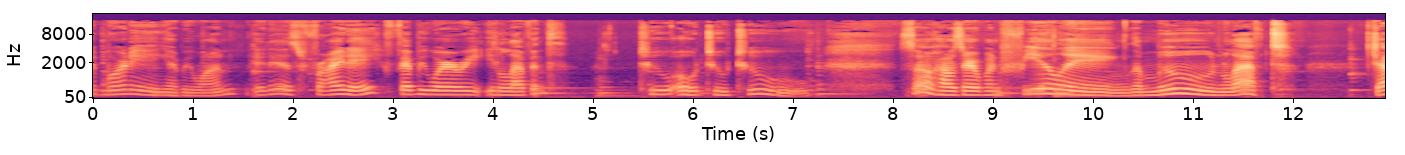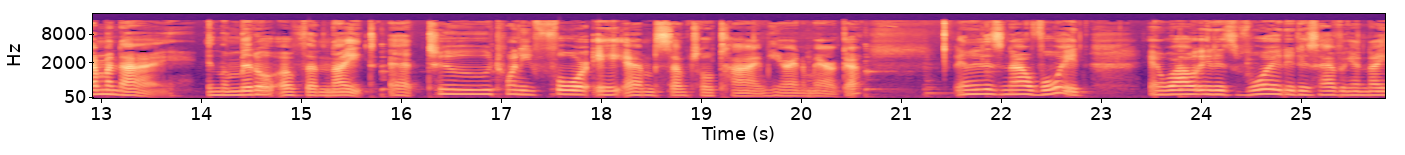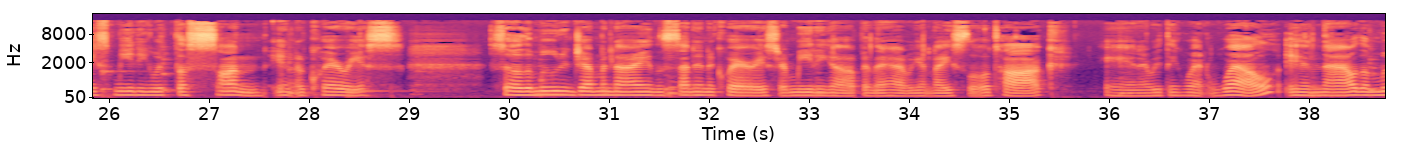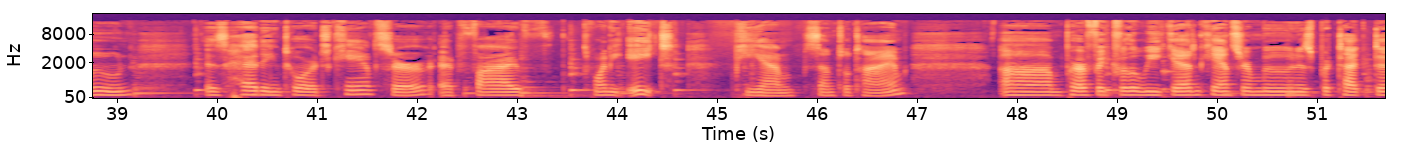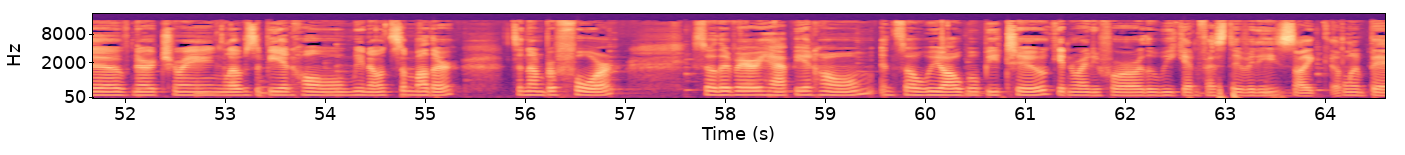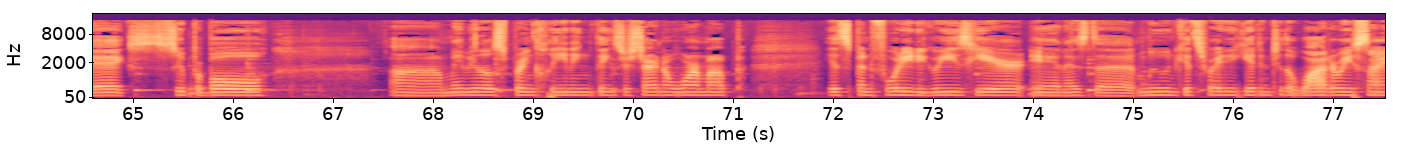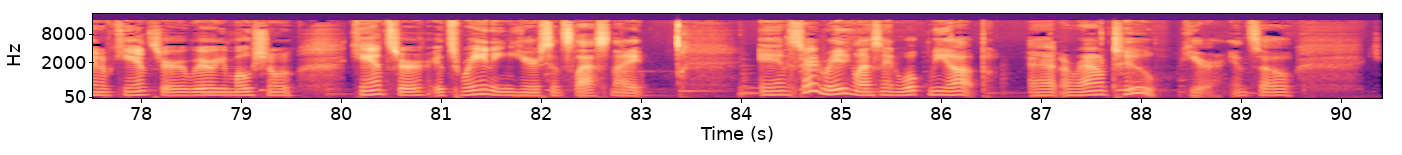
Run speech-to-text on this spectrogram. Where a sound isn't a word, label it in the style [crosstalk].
Good morning, everyone. It is Friday, February 11th, 2022. So, how's everyone feeling? The moon left Gemini in the middle of the night at 2:24 a.m. Central Time here in America. And it is now void. And while it is void, it is having a nice meeting with the sun in Aquarius. So the moon in Gemini and the sun in Aquarius are meeting up and they're having a nice little talk and everything went well. And now the moon is heading towards Cancer at 5:28 p.m. Central Time. Um, perfect for the weekend. Cancer moon is protective, nurturing, loves to be at home. You know, it's a mother. It's a number four. So they're very happy at home, and so we all will be too, getting ready for the weekend festivities like Olympics, Super Bowl, uh, maybe a little spring cleaning. Things are starting to warm up. It's been 40 degrees here, and as the moon gets ready to get into the watery sign of Cancer, very emotional Cancer, it's raining here since last night. And it started raining last night and woke me up at around two here. And so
